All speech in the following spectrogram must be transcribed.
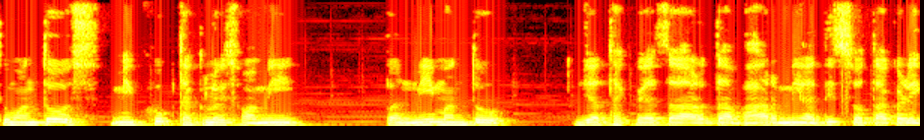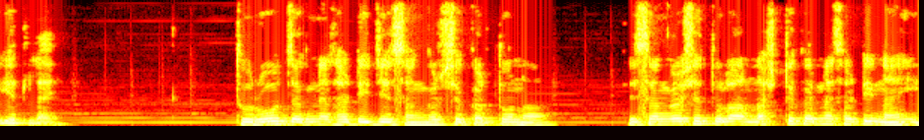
तू म्हणतोस मी खूप थकलोय स्वामी. पण मी म्हणतो तुझ्या थकव्याचा अर्धा भार मी आधीच स्वतःकडे घेतलाय. तू रोज जगण्यासाठी जे संघर्ष करतो ना ते संघर्ष तुला नष्ट करण्यासाठी नाही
